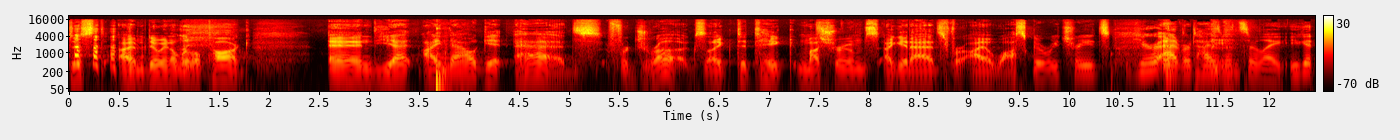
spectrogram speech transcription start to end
just i'm doing a little talk and yet i now get ads for drugs like to take mushrooms. I get ads for ayahuasca retreats. Your advertisements are like you get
